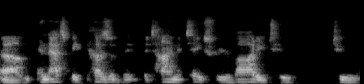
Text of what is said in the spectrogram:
Um, and that's because of the, the, time it takes for your body to, to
